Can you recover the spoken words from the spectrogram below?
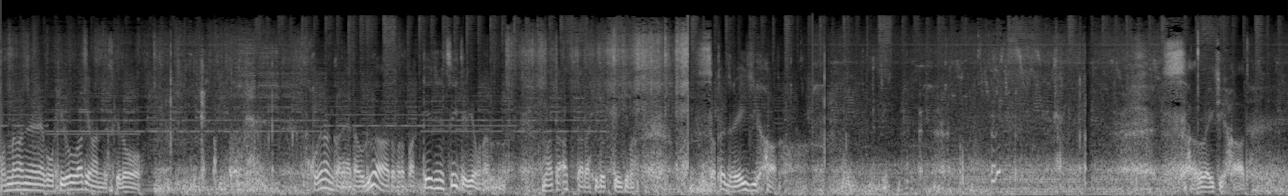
こんな感じでね、こう拾うわけなんですけど、これなんかね、多分ルアーとかのパッケージについてるような、またあったら拾っていきます。さあ、とりあえずレイジーハード。さあ、レイジーハード。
